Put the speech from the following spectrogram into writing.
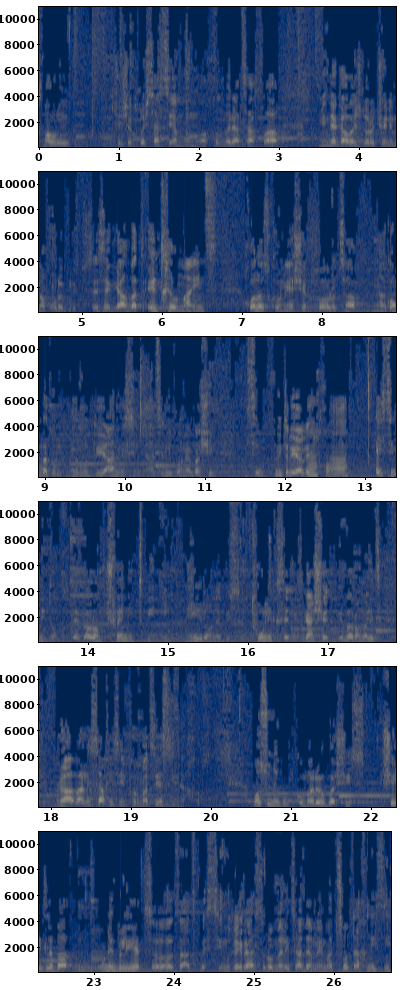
ხმაური ხშირ შემთხვევაში სასიამოვნოა ხოლმე, რაც ახლა მინდა გავაჟღერო ჩვენი მაყურებლისთვის. ესე იგი, ალბათ ერთხელ მაინც ყოველს ქონია შემთხვევა, როცა კონკრეტული მელოდია ან მისი ნაწილი გონებაში ისე ვიტრიალებს ხოლმე. ეს იმიტომ ხდება, რომ ჩვენი ტვინი ნეირონების რთული ქსელისგან შედგება, რომელიც მრავალი სახის ინფორმაციას ინახავს. მოსუნებულ მდგომარეობაში შეიძლება უნებლიეთ წაწყდეს სიმღერას, რომელიც ადამიანმა ცოტა ხნის წინ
